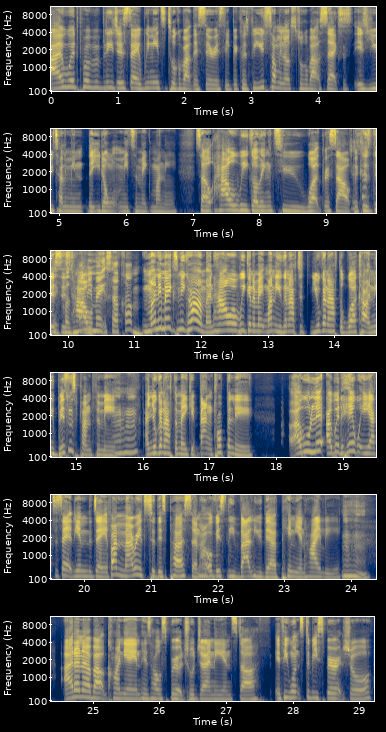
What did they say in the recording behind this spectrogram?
I would probably just say we need to talk about this seriously because for you to tell me not to talk about sex is, is you telling me that you don't want me to make money. So how are we going to work this out? Because this is how money makes her come. money makes me come. And how are we gonna make money? You're gonna have to you're gonna have to work out a new business plan for me, Mhm. and you're gonna have to make it bang properly. I will. Li- I would hear what he had to say at the end of the day. If I'm married to this person, I obviously value their opinion highly. Mhm. I don't know about Kanye and his whole spiritual journey and stuff. If he wants to be spiritual,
